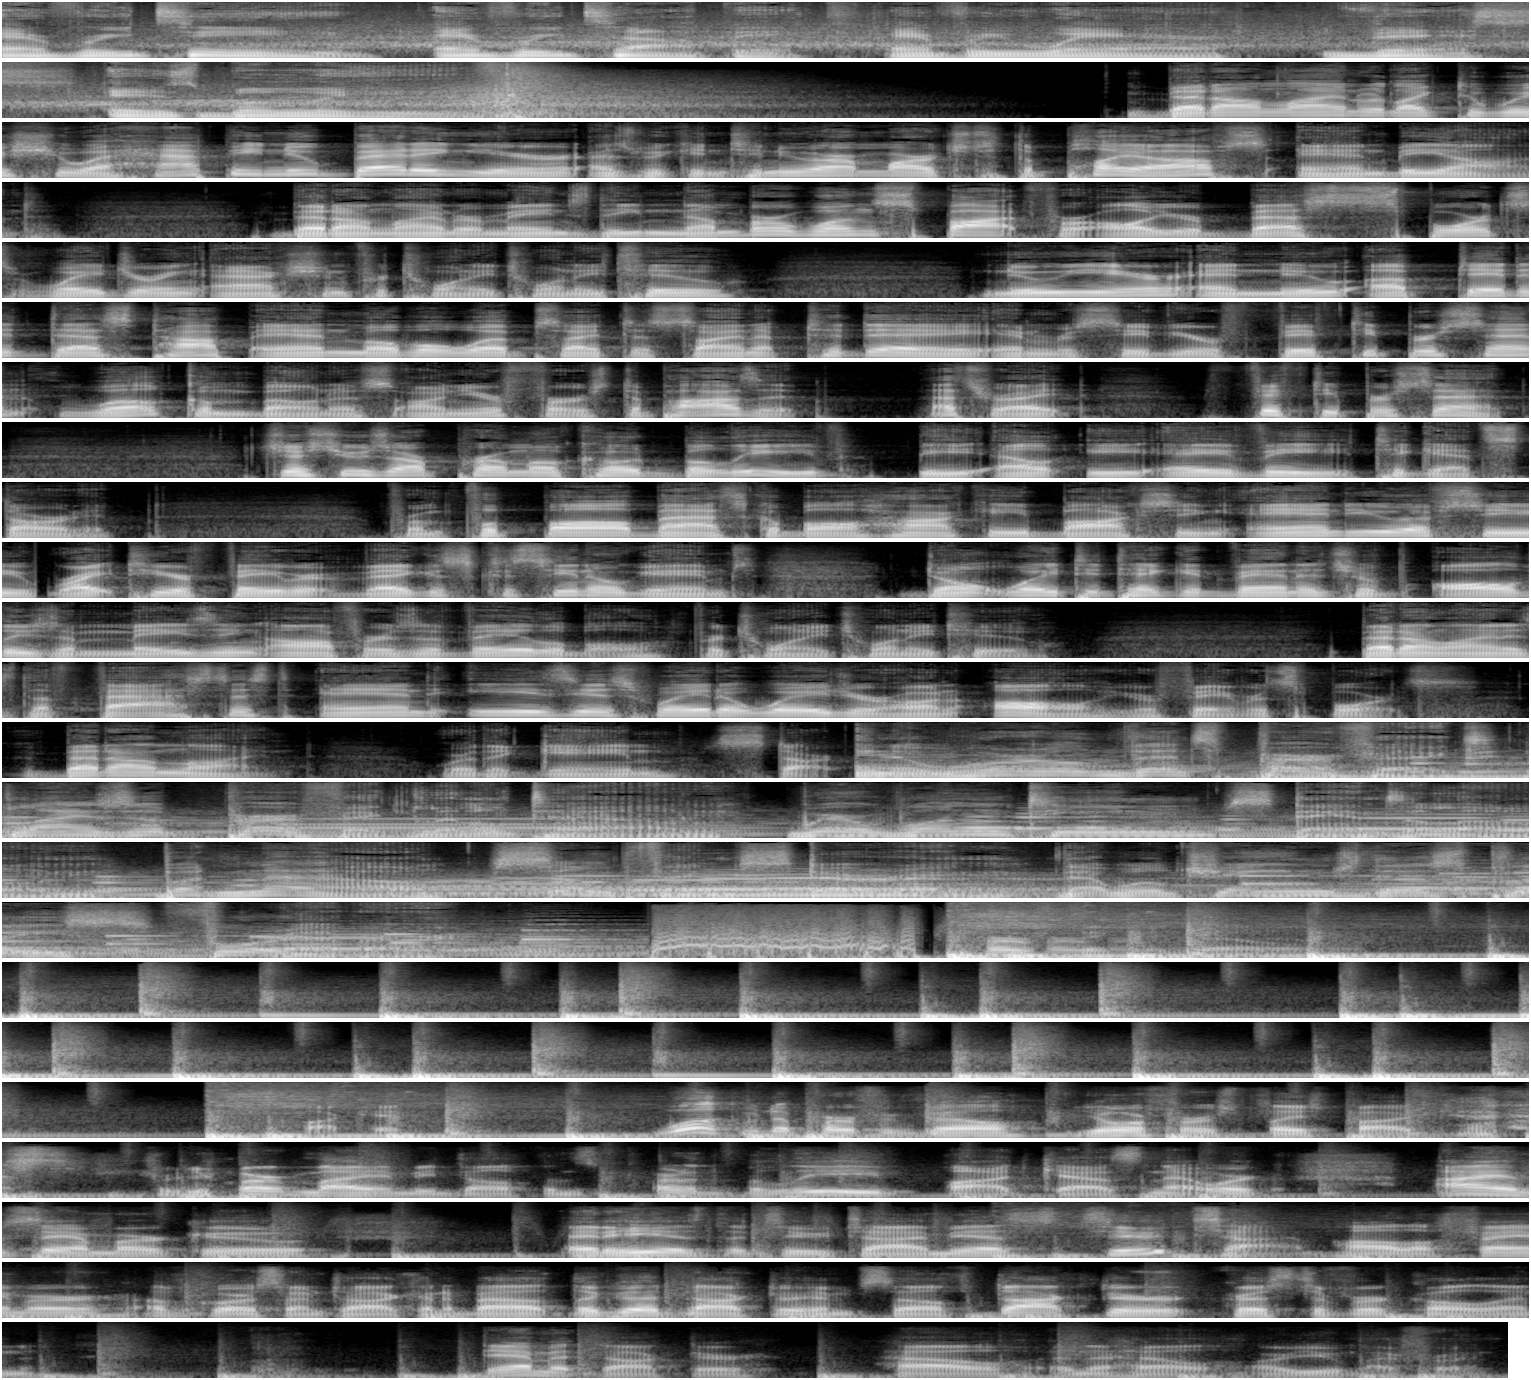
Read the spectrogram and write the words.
Every team, every topic, everywhere. This is Bleav. BetOnline would like to wish you a happy new betting year as we continue our march to the playoffs and beyond. BetOnline remains the number one spot for all your best sports wagering action for 2022. New year and new updated desktop and mobile website to sign up today and receive your 50% welcome bonus on your first deposit. That's right, 50%. Just use our promo code BLEAV, B L E A V, to get started. From football, basketball, hockey, boxing, and UFC, right to your favorite Vegas casino games, don't wait to take advantage of all these amazing offers available for 2022. BetOnline is the fastest and easiest way to wager on all your favorite sports. BetOnline, where the game starts. In a world that's perfect lies a perfect little town where one team stands alone. But now, something stirring that will change this place forever. Perfectville. Fuck it. Welcome to Perfectville, your first place podcast for your Miami Dolphins, part of the Bleav Podcast Network. I am Sam Marcoux, and he is the two time, yes, two time Hall of Famer. Of course, I'm talking about the good doctor himself, Dr. Christopher Cullen. Damn it, doctor. How in the hell are you, my friend?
